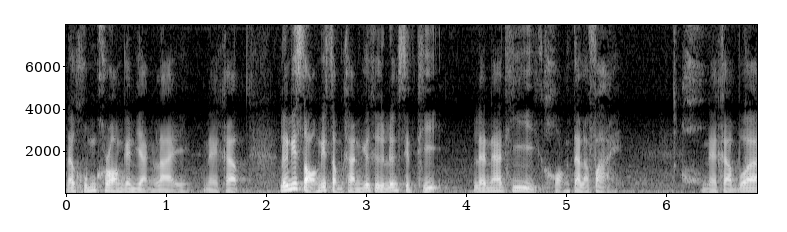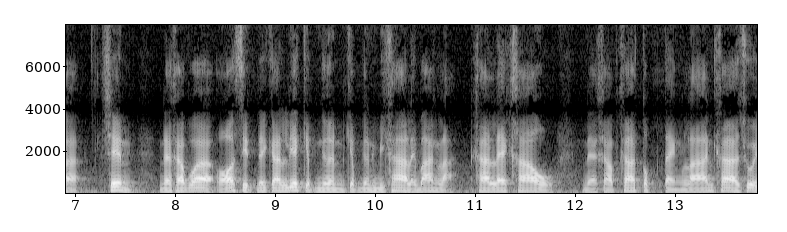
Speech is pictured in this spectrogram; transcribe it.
และคุ้มครองกันอย่างไรนะครับเรื่องที่สองที่สำคัญก็คือเรื่องสิทธิและหน้าที่ของแต่ละฝ่าย นะครับว่าเช่นนะครับว่าอ๋อสิทธิ์ในการเรียกเก็บเงิน เก็บเงินมีค่าอะไรบ้างล่ะ ค่าแรกเข้านะครับค่าตกแต่งร้านค่าช่วย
